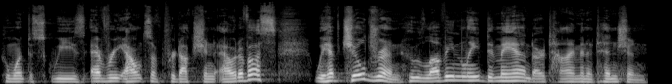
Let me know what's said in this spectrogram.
who want to squeeze every ounce of production out of us. We have children who lovingly demand our time and attention.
